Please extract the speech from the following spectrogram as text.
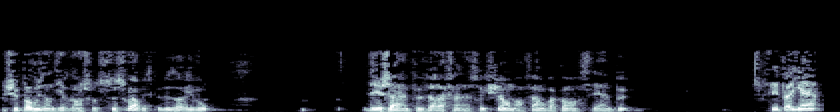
je ne vais pas vous en dire grand-chose ce soir, puisque nous arrivons déjà un peu vers la fin de l'instruction, mais enfin on va commencer un peu. Ces païens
